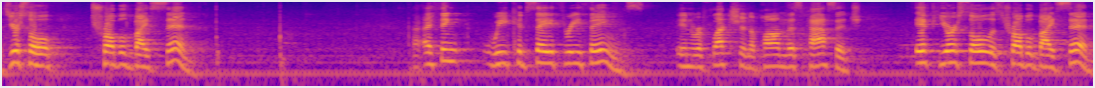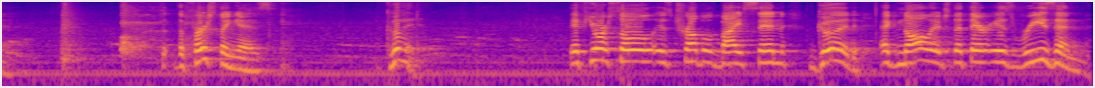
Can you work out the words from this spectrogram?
Is your soul troubled by sin? I think we could say three things in reflection upon this passage. If your soul is troubled by sin, the first thing is good. If your soul is troubled by sin, good. Acknowledge that there is reason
